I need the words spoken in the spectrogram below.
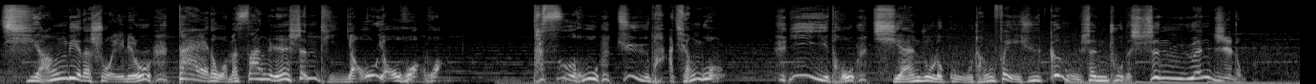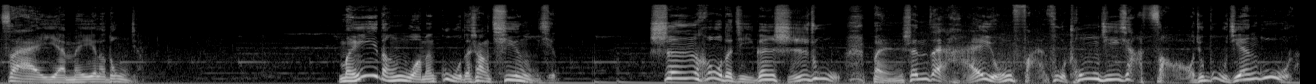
强烈的水流带得我们三个人身体摇摇晃晃。他似乎惧怕强光，一头潜入了古城废墟更深处的深渊之中，再也没了动静。没等我们顾得上庆幸。身后的几根石柱本身在海涌反复冲击下早就不坚固了，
